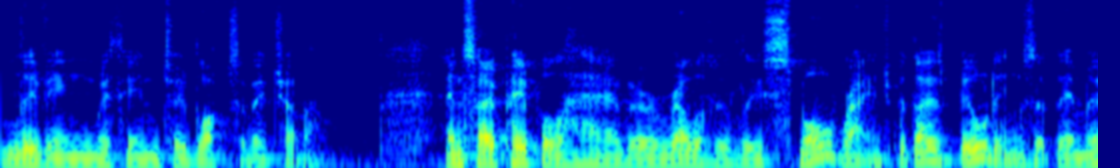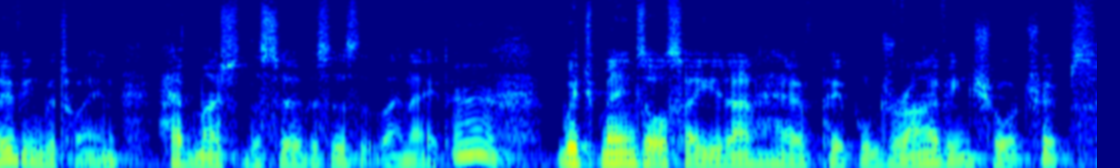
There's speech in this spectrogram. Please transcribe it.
living within two blocks of each other. And so people have a relatively small range, but those buildings that they're moving between have most of the services that they need. Mm. Which means also you don't have people driving short trips.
